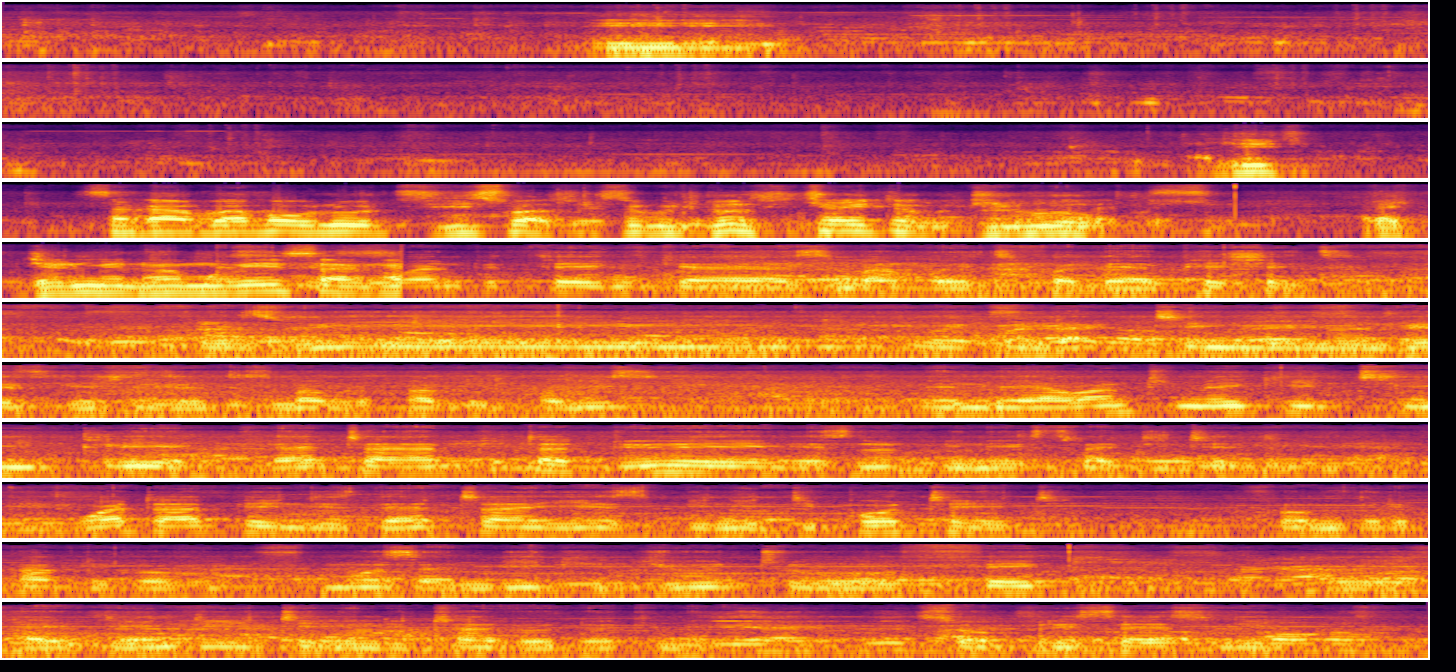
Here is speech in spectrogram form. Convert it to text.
handiti saka baba unodzidziswa zvese kuti ndozvichaita kuti iwe Gentlemen, Homovisa, I want to thank uh, Zimbabweans for their patience as we were conducting investigations at the Zimbabwe Public Police. And I want to make it clear that uh, Peter Due has not been extradited. What happened is that uh, he has been deported from the Republic of Mozambique due to fake identity and the travel documents. So precisely,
